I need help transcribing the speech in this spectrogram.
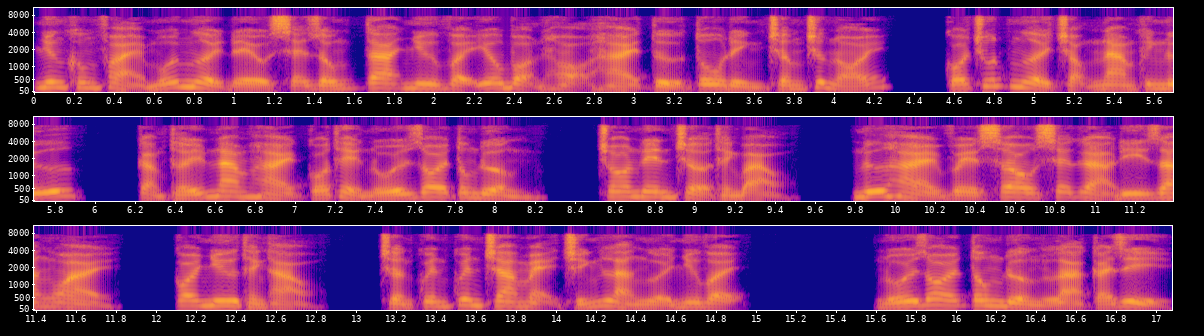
nhưng không phải mỗi người đều sẽ giống ta như vậy yêu bọn họ hài tử Tô Đình Trâm trước nói, có chút người trọng nam khinh nữ, cảm thấy nam hải có thể nối roi tông đường, cho nên trở thành bảo, nữ hải về sau sẽ gả đi ra ngoài, coi như thành thảo, Trần Quyên Quyên cha mẹ chính là người như vậy. Nối roi tông đường là cái gì?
